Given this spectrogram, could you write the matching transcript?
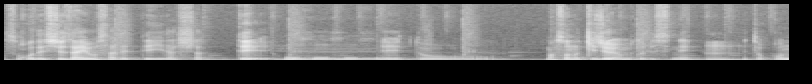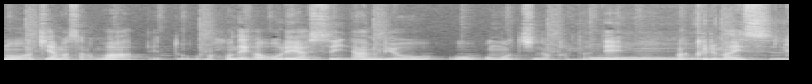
そこで取材をされていらっしゃって、えっとまあ、その記事を読むとですね、うん。えっと、この秋山さんは、えっとまあ、骨が折れやすい難病をお持ちの方で、まあ、車椅子で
